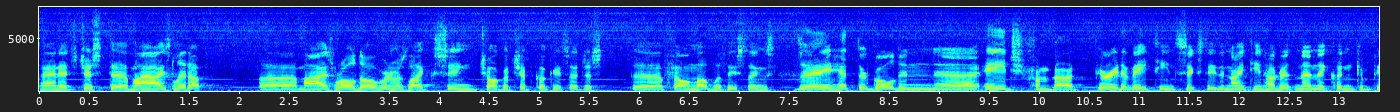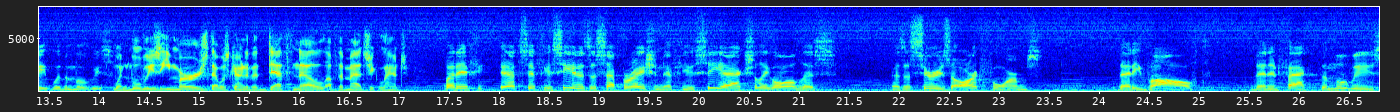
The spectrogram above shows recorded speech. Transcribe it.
and it's just, uh, my eyes lit up, uh, my eyes rolled over, and it was like seeing chocolate chip cookies. I just uh, fell in love with these things. They hit their golden uh, age from about period of 1860 to 1900, and then they couldn't compete with the movies. When movies emerged, that was kind of the death knell of the Magic Lantern. But if that's if you see it as a separation, if you see actually all this as a series of art forms that evolved, then in fact the movies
